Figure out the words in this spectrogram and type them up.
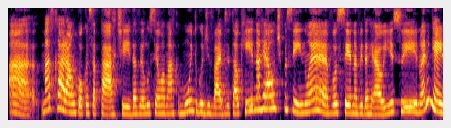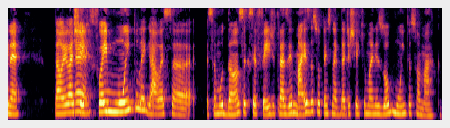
ah, mascarar um pouco essa parte da Velu ser uma marca muito good vibes e tal, que na real, tipo assim, não é você na vida real isso e não é ninguém, né? Então eu achei é. que foi muito legal essa, essa mudança que você fez de trazer mais da sua personalidade. Achei que humanizou muito a sua marca.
